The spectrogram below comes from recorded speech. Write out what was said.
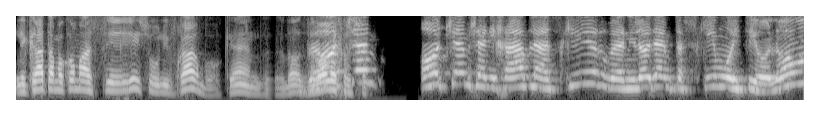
לקראת המקום העשירי שהוא נבחר בו, כן, זה לא, זה לא הולך לשם. עוד שם שאני חייב להזכיר, ואני לא יודע אם תסכימו איתי או לא,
